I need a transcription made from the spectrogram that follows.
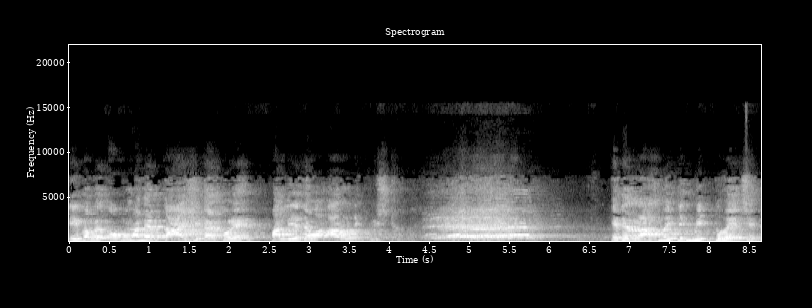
এইভাবে অপমানের দায় স্বীকার করে পালিয়ে যাওয়া আরও নিকৃষ্ট। এদের রাজনৈতিক মৃত্যু হয়েছে।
